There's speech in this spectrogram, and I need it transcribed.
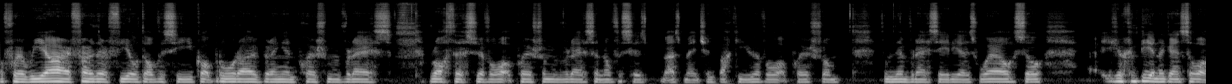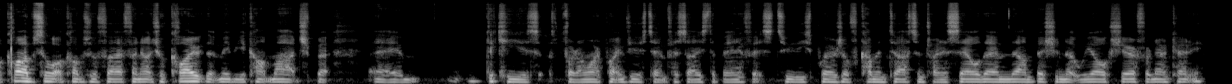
of where we are. Further afield, obviously you've got Brora bringing players from Inverness, Rothes who have a lot of players from Inverness, and obviously as, as mentioned, Buckie you have a lot of players from from the Inverness area as well. So uh, you're competing against a lot of clubs, a lot of clubs with uh, financial clout that maybe you can't match, but um, the key is, from our point of view, is to emphasise the benefits to these players of coming to us and trying to sell them the ambition that we all share for Nairn County.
